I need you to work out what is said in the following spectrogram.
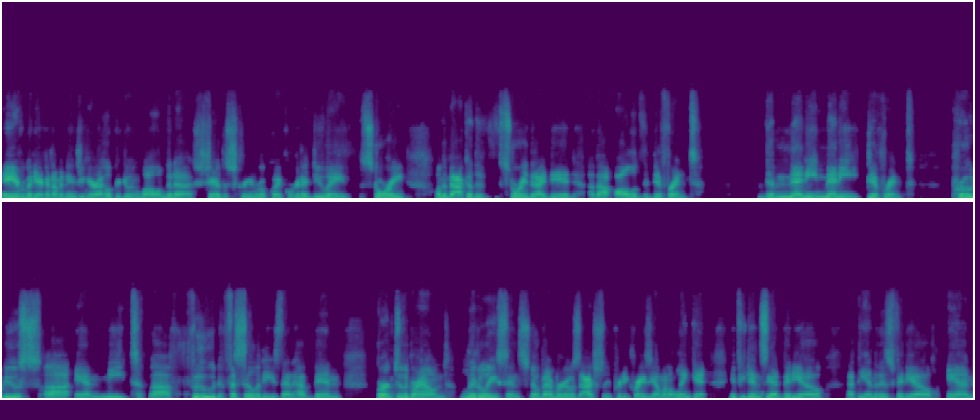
Hey, everybody, Economic Ninja here. I hope you're doing well. I'm going to share the screen real quick. We're going to do a story on the back of the story that I did about all of the different, the many, many different produce uh, and meat uh, food facilities that have been burnt to the ground literally since November. It was actually pretty crazy. I'm going to link it if you didn't see that video at the end of this video. And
